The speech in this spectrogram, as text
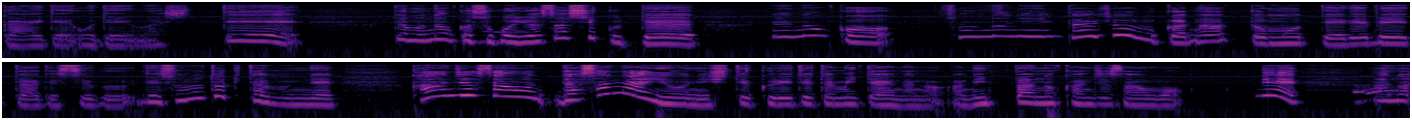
階でお電話してでもなんかすごい優しくてえなんかそんなに大丈夫かなと思ってエレベーターですぐでその時多分ね患者さんを出さないようにしてくれてたみたいなのあの一般の患者さんを。であの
